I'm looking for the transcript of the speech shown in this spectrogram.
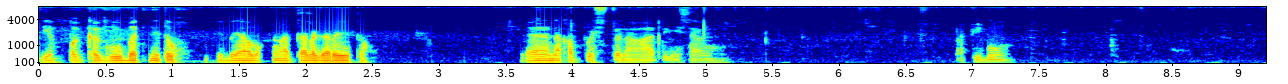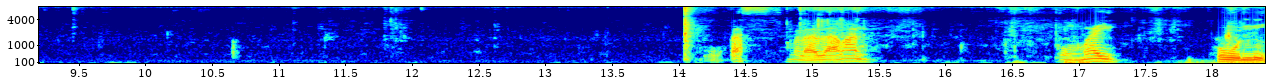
Hindi ang pagkagubat nito. May bayawak nga talaga rito. Yan ang nakapwesto ng ating isang patibong. Bukas, malalaman kung may huli.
